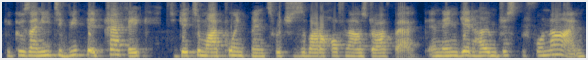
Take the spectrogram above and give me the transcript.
because I need to beat the traffic to get to my appointments, which is about a half an hour's drive back, and then get home just before nine.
